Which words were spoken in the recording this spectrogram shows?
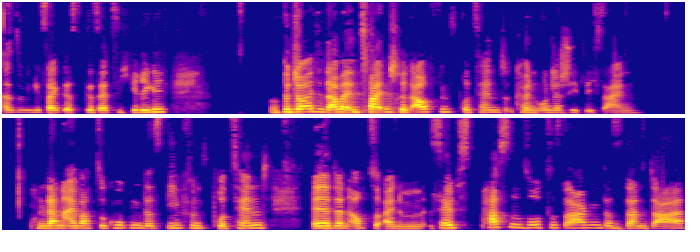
Also wie gesagt, ist gesetzlich geregelt. Bedeutet aber im zweiten Schritt auch, 5 Prozent können unterschiedlich sein. Und dann einfach zu gucken, dass die 5 Prozent äh, dann auch zu einem selbst passen sozusagen, dass dann da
